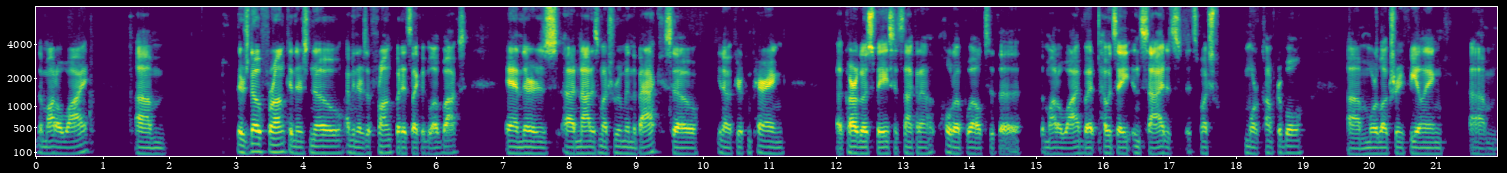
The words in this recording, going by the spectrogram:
the model y. Um, there's no frunk and there's no i mean there's a frunk but it's like a glove box and there's uh, not as much room in the back so you know if you're comparing a cargo space, it's not going to hold up well to the the Model Y. But I would say inside, it's it's much more comfortable, um, more luxury feeling. Um,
